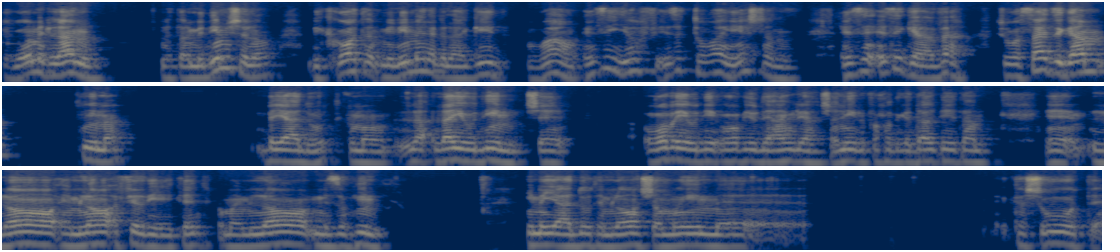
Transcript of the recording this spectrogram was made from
שגורמת לנו, לתלמידים שלו, לקרוא את המילים האלה ולהגיד, וואו, איזה יופי, איזה תורה יש לנו, איזה, איזה גאווה. שהוא עשה את זה גם פנימה, ביהדות, כלומר ליהודים, שרוב היהודי, רוב יהודי אנגליה, שאני לפחות גדלתי איתם, לא, הם לא affiliated, כלומר הם לא מזוהים עם היהדות, הם לא שומרים אה, כשרות, אה,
